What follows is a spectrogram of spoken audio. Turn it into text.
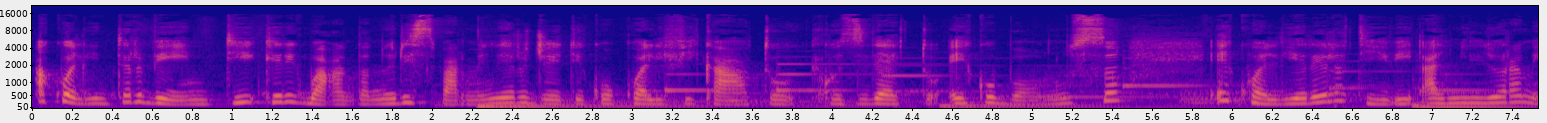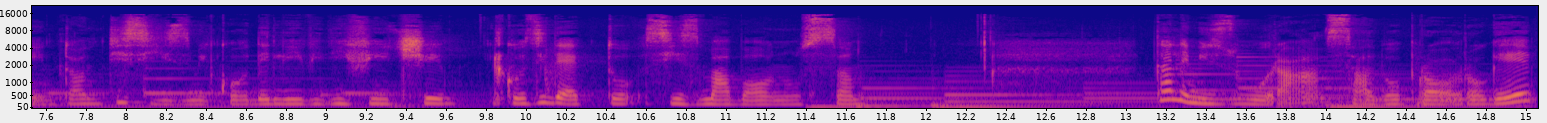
A quegli interventi che riguardano il risparmio energetico qualificato, il cosiddetto eco bonus, e quelli relativi al miglioramento antisismico degli edifici, il cosiddetto sisma bonus. Tale misura, salvo proroghe,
